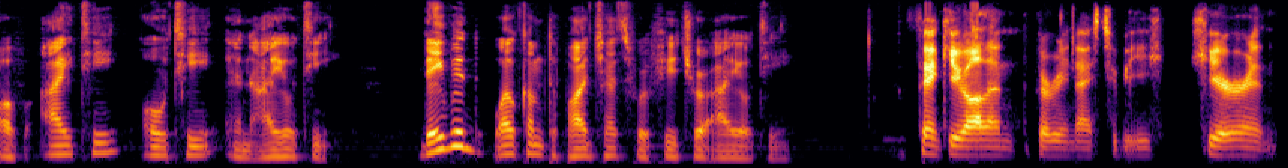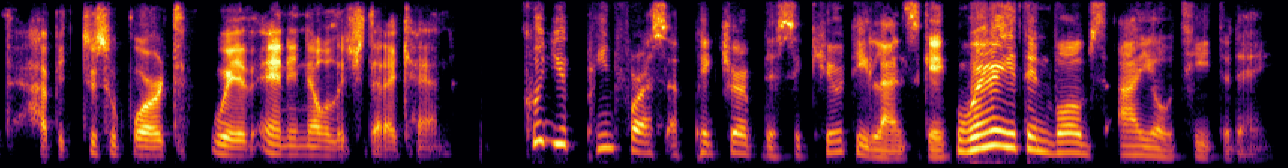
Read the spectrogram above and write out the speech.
of IT, OT, and IoT. David, welcome to Podchats for Future IoT. Thank you, Alan. Very nice to be here and happy to support with any knowledge that I can. Could you paint for us a picture of the security landscape where it involves IoT today?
